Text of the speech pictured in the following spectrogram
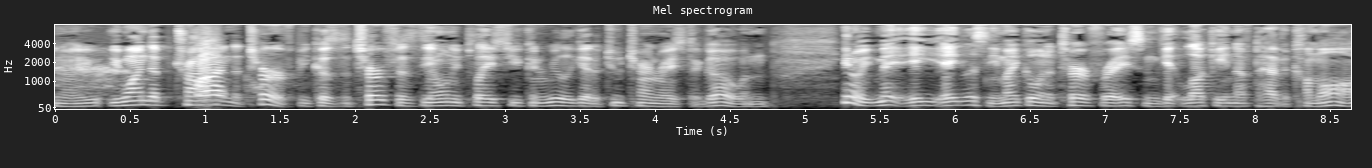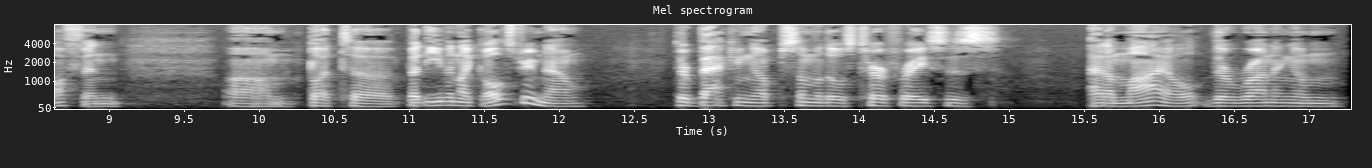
You know, you, you wind up trying but, on the turf because the turf is the only place you can really get a two turn race to go. And you know, you may, hey, listen, you might go in a turf race and get lucky enough to have it come off. And um, but uh, but even like Gulfstream now, they're backing up some of those turf races at a mile. They're running them.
